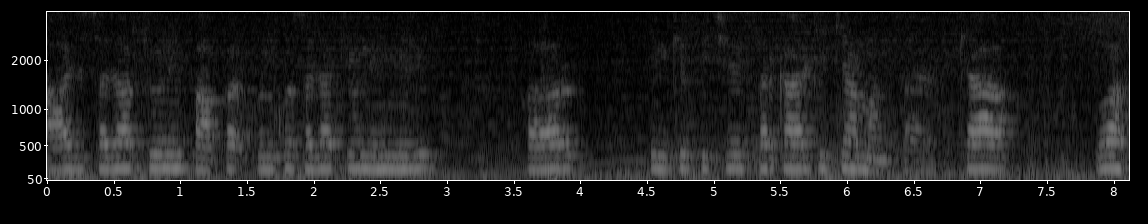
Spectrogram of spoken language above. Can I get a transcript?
आज सज़ा क्यों नहीं पा पा उनको सज़ा क्यों नहीं मिली? और इनके पीछे सरकार की क्या मंशा है? क्या वह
